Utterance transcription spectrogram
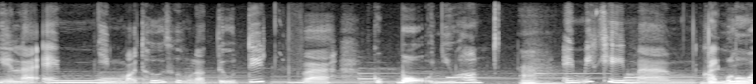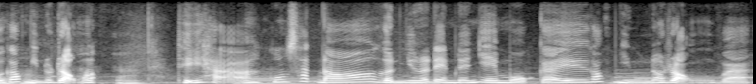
nghĩa là em nhìn mọi thứ thường là tiểu tiết và cục bộ nhiều hơn Ừ. em ít khi mà có Vĩ một mô cái góc nhìn nó rộng lắm Ừ. thì hả cuốn sách đó gần như là đem đến cho em một cái góc nhìn nó rộng và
